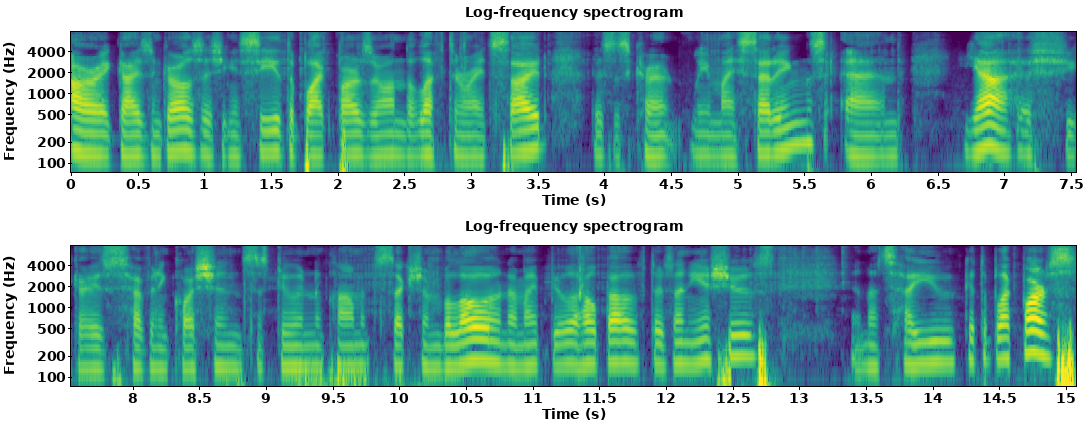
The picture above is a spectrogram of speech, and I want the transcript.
Alright guys and girls, as you can see the black bars are on the left and right side. This is currently my settings and yeah, if you guys have any questions, just do in the comments section below and I might be able to help out if there's any issues. And that's how you get the black bars.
